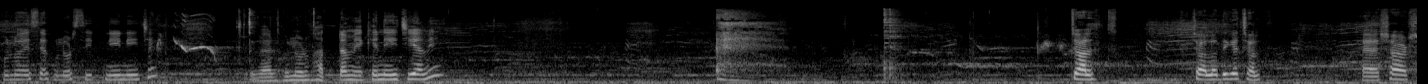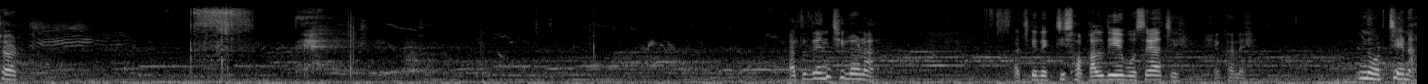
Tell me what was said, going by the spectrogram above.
হুলো এসে হুলোর সিট নিয়ে নিয়েছে। এবার হুলোর ভাতটা মেখে নিয়েছি আমি। চল চল ওদিকে চল। হ্যাঁ সর সর। এতদিন ছিল না। আজকে দেখছি সকাল দিয়ে বসে আছে এখানে। নড়ছে না।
